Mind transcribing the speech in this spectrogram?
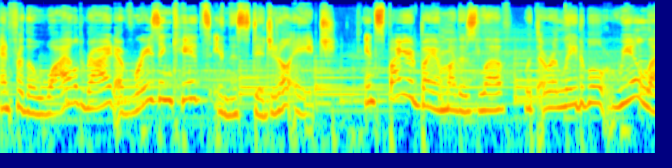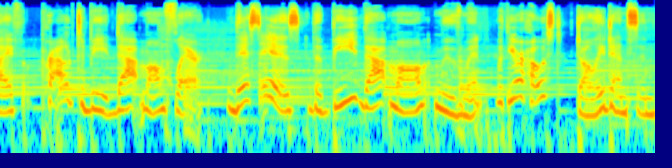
and for the wild ride of raising kids in this digital age. Inspired by a mother's love with a relatable, real life, proud to be that mom flair. This is the Be That Mom movement with your host, Dolly Denson.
